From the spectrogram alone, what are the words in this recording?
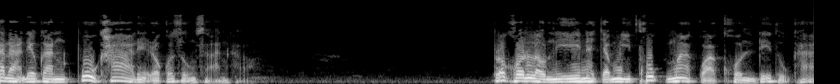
ขณะเดียวกันผู้ฆ่าเนี่ยเราก็สงสารเขา ราะคนเหล่านี้เนี่ยจะมีทุกข์มากกว่าคนที่ถูกฆ่า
